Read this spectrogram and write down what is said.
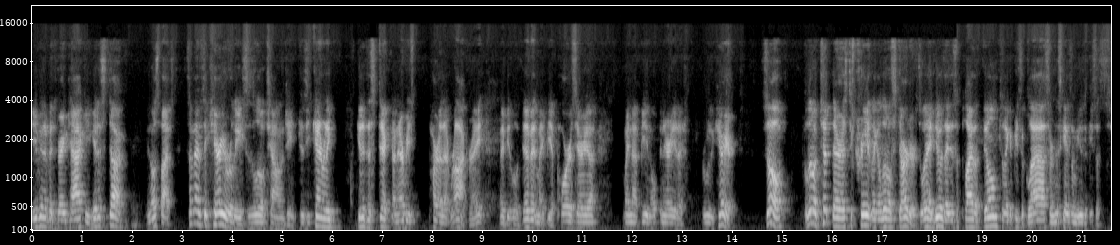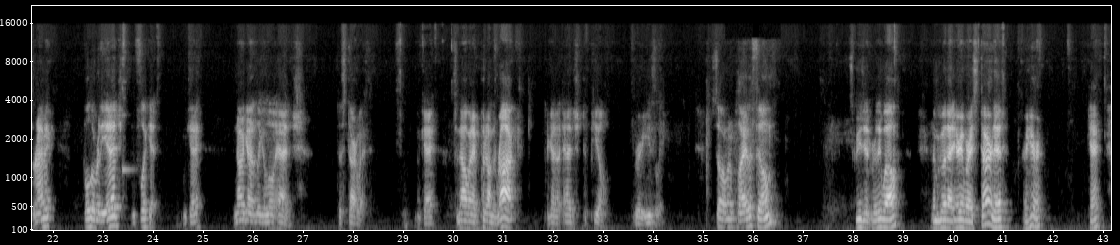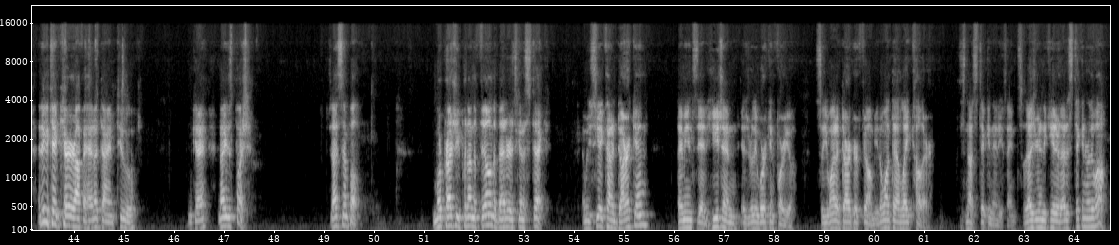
even if it's very tacky, you get it stuck in those spots sometimes the carrier release is a little challenging because you can't really get it to stick on every part of that rock, right? Might be a little divot, might be a porous area, might not be an open area to remove the carrier. So a little tip there is to create like a little starter. So what I do is I just apply the film to like a piece of glass, or in this case, I'm gonna use a piece of ceramic, pull over the edge and flick it. Okay. Now I got like a little edge to start with. Okay. So now when I put it on the rock, I got an edge to peel very easily. So I'm going to apply the film, squeeze it really well. And I'm going to go to that area where I started, right here. Okay. And you can take carrier off ahead of time too. Okay. Now you just push. It's that simple. The more pressure you put on the film, the better it's going to stick. And when you see it kind of darken, that means the adhesion is really working for you. So you want a darker film. You don't want that light color it's not sticking to anything. So that's your indicator that it's sticking really well.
